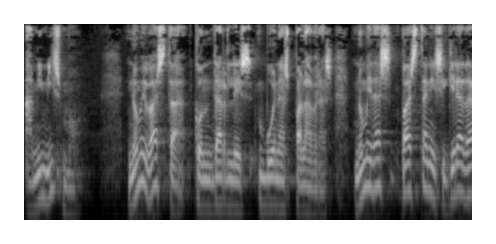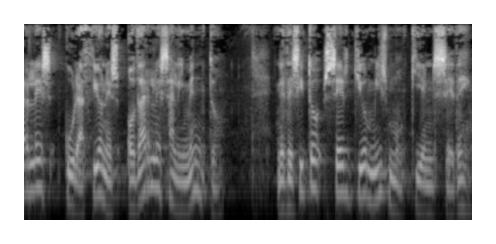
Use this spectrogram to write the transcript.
a mí mismo. No me basta con darles buenas palabras, no me das, basta ni siquiera darles curaciones o darles alimento. Necesito ser yo mismo quien se dé.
